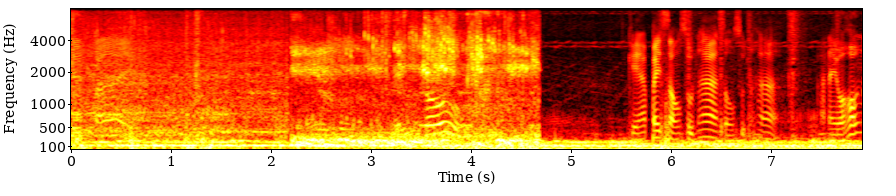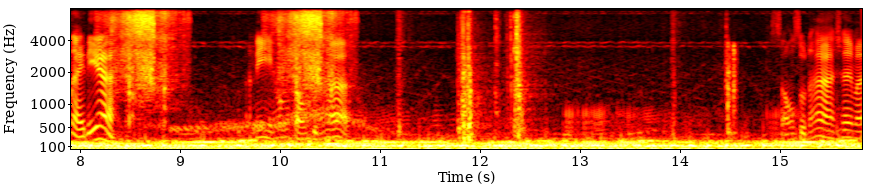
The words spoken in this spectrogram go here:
ขึ้นไป let's go โอเคครับไป 205 205 อันไหนวะห้องไหนเนี่ย อันนี้ห้อง 205 205 ใช่ไหม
